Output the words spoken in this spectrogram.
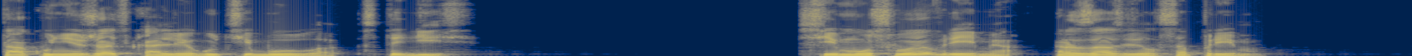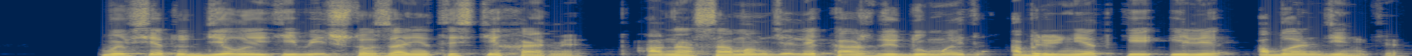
Так унижать коллегу Тибула. Стыдись. Всему свое время, разозлился Прим. Вы все тут делаете вид, что заняты стихами, а на самом деле каждый думает о брюнетке или о блондинке.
